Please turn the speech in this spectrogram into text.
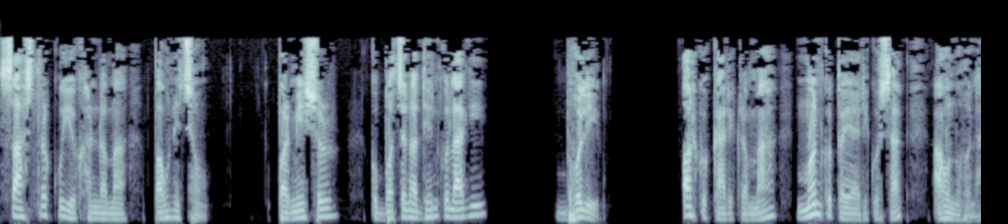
शास्त्रको यो खण्डमा पाउनेछौ। परमेश्वरको वचन अध्ययनको लागि भोलि अर्को कार्यक्रममा मनको तयारीको साथ आउनुहोला।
